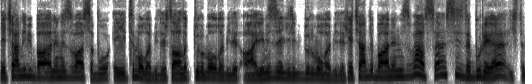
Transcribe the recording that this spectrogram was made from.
geçerli bir bahaneniz varsa bu eğitim olabilir, sağlık durumu olabilir, ailenizle ilgili bir durum olabilir. Geçerli bahaneniz varsa siz de buraya işte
